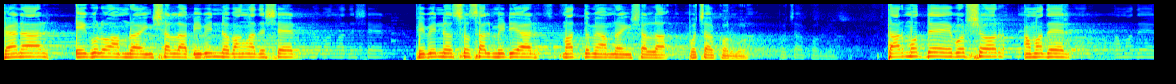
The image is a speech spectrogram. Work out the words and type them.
ব্যানার, এগুলো আমরা ইনশাল্লাহ বিভিন্ন বাংলাদেশের, বিভিন্ন সোশ্যাল মিডিয়ার মাধ্যমে আমরা ইনশাল্লাহ প্রচার করব। তার মধ্যে এবছর আমাদের আমাদের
